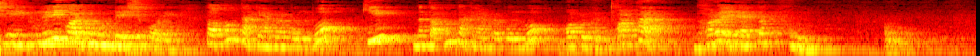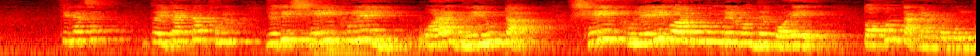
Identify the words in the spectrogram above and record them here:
সেই ফুলেরই গর্ভমুণ্ডে এসে পড়ে, তখন তাকে আমরা বলব কি? না, তখন তাকে আমরা বলব অটোগ্যামি অর্থাৎ ধরো এটা একটা ফুল। ঠিক আছে? তো এটা একটা ফুল। যদি সেই ফুলেরই পরাগ রেণুটা সেই ফুলেরই গর্ভমুণ্ডের মধ্যে পড়ে, তখন তাকে আমরা বলব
